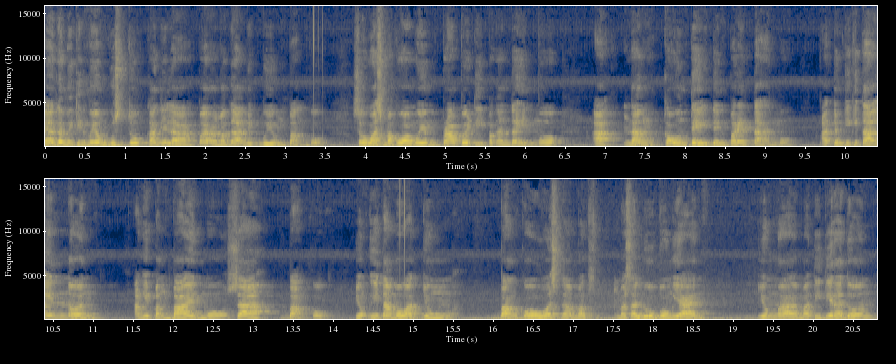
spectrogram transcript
Kaya gamitin mo yung gusto kanila para magamit mo yung bangko. So once makuha mo yung property, pagandahin mo ah, ng kaunti, then parentahan mo. At yung kikitain nun, ang ipangbayad mo sa bangko. Yung kita mo at yung bangko was na mag, masalubong yan, yung ah, matitira doon,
